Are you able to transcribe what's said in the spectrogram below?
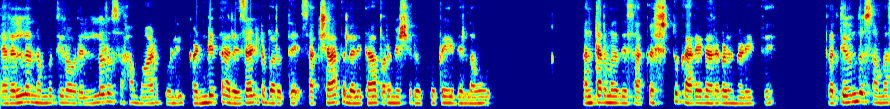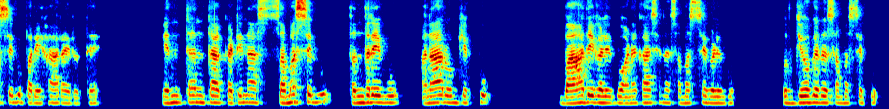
ಯಾರೆಲ್ಲ ನಂಬುತ್ತಿರೋ ಅವರೆಲ್ಲರೂ ಸಹ ಮಾಡ್ಕೊಳ್ಳಿ. ಖಂಡಿತ ರಿಸಲ್ಟ್ ಬರುತ್ತೆ. ಸಾಕ್ಷಾತ್ ಲಲಿತಾ ಪರಮೇಶ್ವರ ಕೃಪೆ ಇದೆಲ್ಲವೂ ಅಂತರ್ಮನದಲ್ಲಿ ಸಾಕಷ್ಟು ಕಾರ್ಯಾಗಾರಗಳು ನಡೆಯುತ್ತೆ. ಪ್ರತಿಯೊಂದು ಸಮಸ್ಯೆಗೂ ಪರಿಹಾರ ಇರುತ್ತೆ. ಎಂತೆಂತ ಕಠಿಣ ಸಮಸ್ಯೆಗೂ, ತೊಂದರೆಗೂ, ಅನಾರೋಗ್ಯಕ್ಕೂ, ಬಾಧೆಗಳಿಗೂ, ಹಣಕಾಸಿನ ಸಮಸ್ಯೆಗಳಿಗೂ, ಉದ್ಯೋಗದ ಸಮಸ್ಯೆಗೂ,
